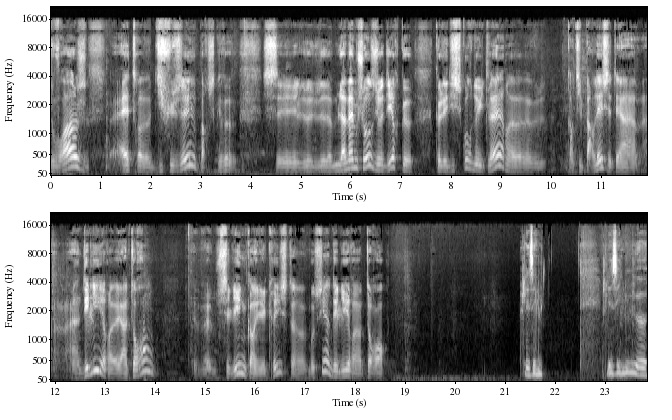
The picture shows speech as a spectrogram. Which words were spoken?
ouvrages être diffusés parce que c'est la même chose, je veux dire, que, que les discours de Hitler, euh, quand il parlait, c'était un, un, délire un torrent. Céline, quand il écrit, c'est aussi un délire, un torrent. Je les ai lus. Je les ai lus, euh,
